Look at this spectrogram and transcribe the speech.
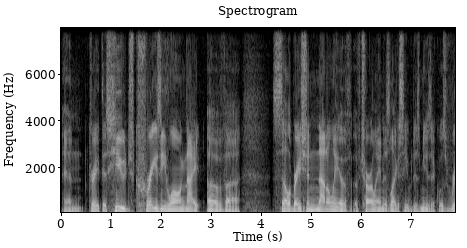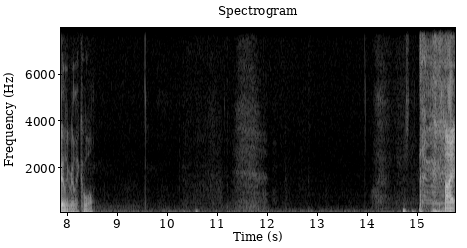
and create this huge, crazy long night of uh, celebration, not only of, of Charlie and his legacy, but his music was really, really cool. I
